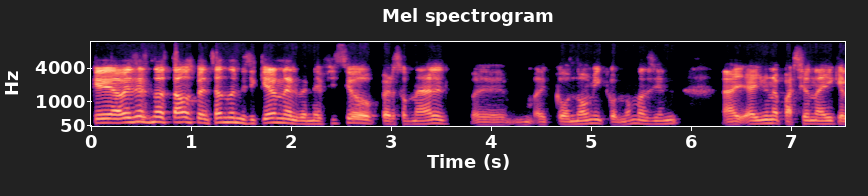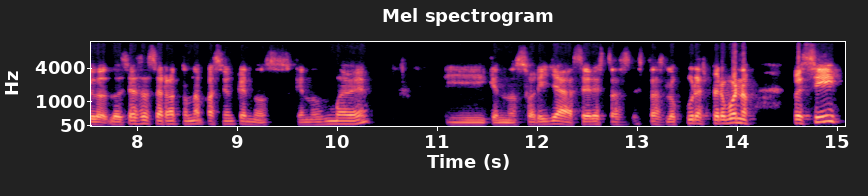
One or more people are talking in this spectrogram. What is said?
que a veces no estamos pensando ni siquiera en el beneficio personal eh, económico, ¿no? Más bien hay, una pasión ahí que lo, decías hace rato, una pasión que nos, que nos mueve y que nos orilla a hacer estas, estas locuras. Pero bueno, pues sí,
